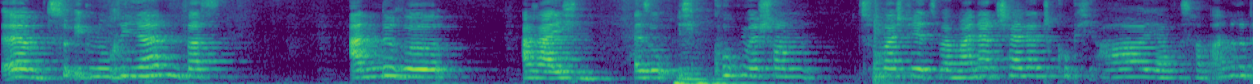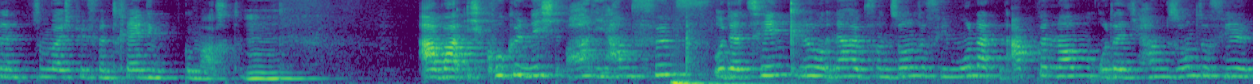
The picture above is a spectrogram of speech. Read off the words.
ähm, zu ignorieren, was andere erreichen. Also ich mhm. gucke mir schon zum Beispiel jetzt bei meiner Challenge gucke ich, ah ja, was haben andere denn zum Beispiel für ein Training gemacht? Mhm. Aber ich gucke nicht, oh, die haben fünf oder zehn Kilo innerhalb von so und so vielen Monaten abgenommen oder die haben so und so viel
